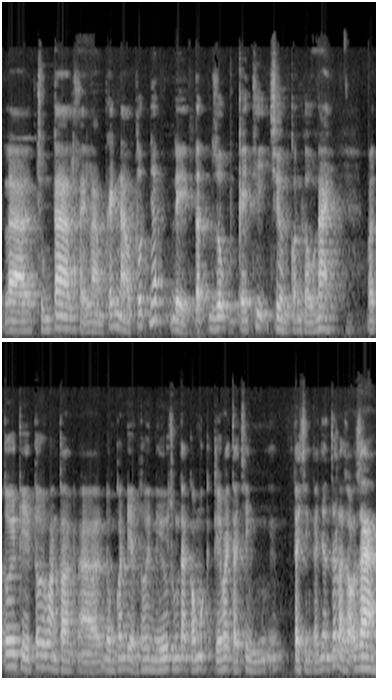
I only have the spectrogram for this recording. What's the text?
là chúng ta phải làm cách nào tốt nhất để tận dụng cái thị trường con gấu này và tôi thì tôi hoàn toàn à, đồng quan điểm thôi nếu chúng ta có một cái kế hoạch tài chính tài chính cá nhân rất là rõ ràng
